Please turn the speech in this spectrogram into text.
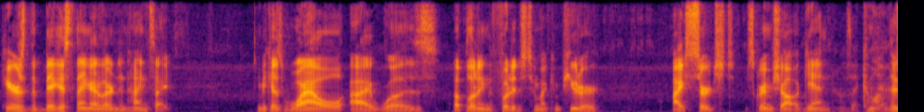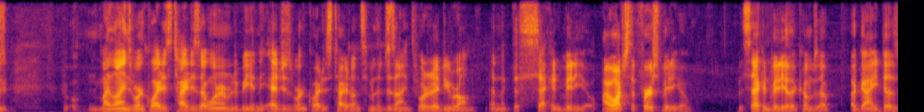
here's the biggest thing I learned in hindsight. Because while I was uploading the footage to my computer, I searched Scrimshaw again. I was like, come on, there's. My lines weren't quite as tight as I wanted them to be, and the edges weren't quite as tight on some of the designs. What did I do wrong? And like the second video, I watched the first video. The second video that comes up, a guy does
